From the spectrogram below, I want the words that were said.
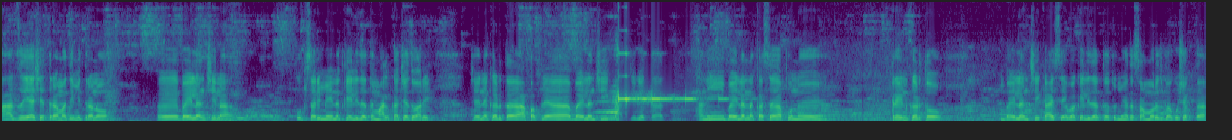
आज या क्षेत्रामध्ये मित्रांनो बैलांची ना खूप सारी मेहनत केली जाते मालकाच्याद्वारे जेणेकरता आपापल्या बैलांची काळजी घेतात. आणि बैलांना कसं आपण ट्रेन करतो बैलांची काय सेवा केली जातं तुम्ही आता समोरच बघू शकता.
